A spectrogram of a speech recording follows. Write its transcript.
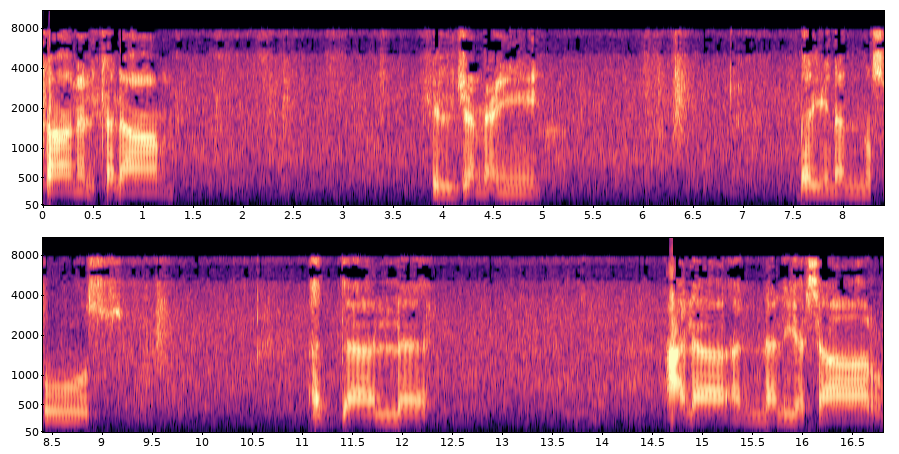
كان الكلام في الجمع بين النصوص الدالة على أن اليسار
